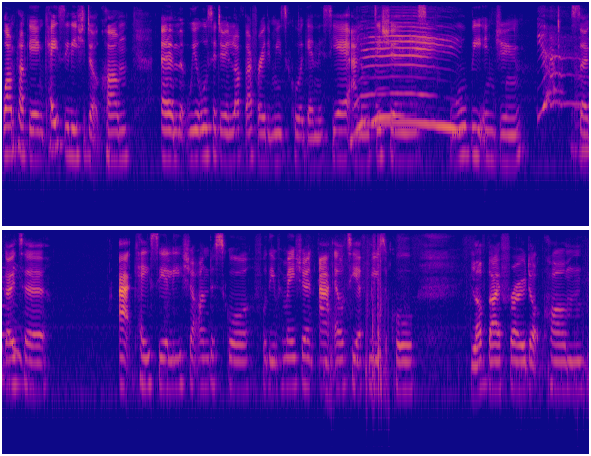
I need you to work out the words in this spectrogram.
One plugin, caseyalicia.com. Um, we're also doing Love Thy Fro the musical again this year, and auditions will be in June. So go to at Casey Alicia underscore for the information at LTF musical, lovethyfro.com,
